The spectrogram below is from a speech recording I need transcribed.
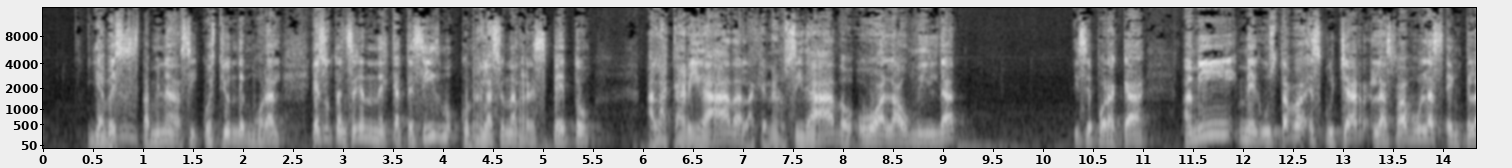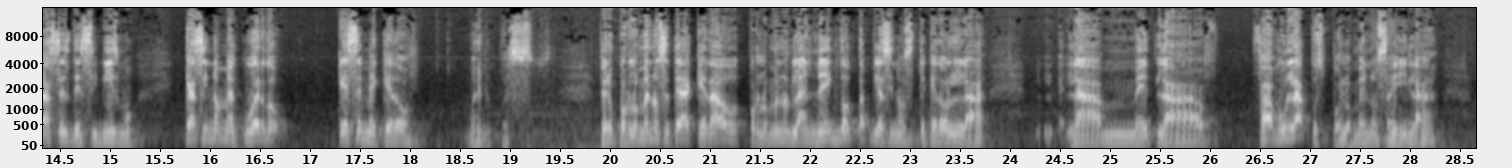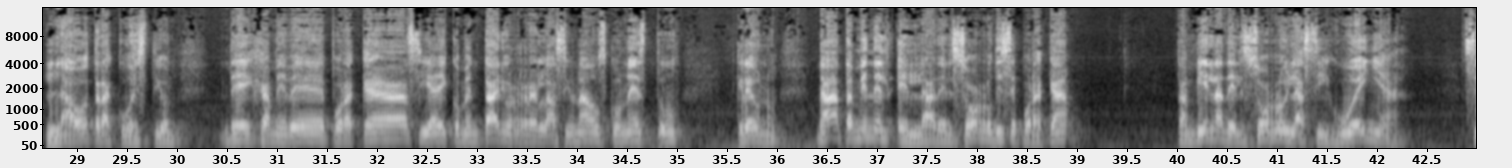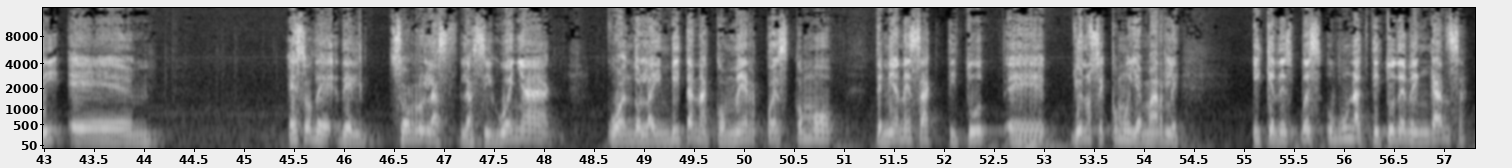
Y a veces también así, cuestión de moral. Eso te enseñan en el catecismo con relación al respeto, a la caridad, a la generosidad o, a la humildad. Dice por acá, a mí me gustaba escuchar las fábulas en clases de civismo. Casi no me acuerdo qué se me quedó. Bueno, pues, pero por lo menos se te ha quedado, por lo menos la anécdota, y así no se te quedó la, la, la fábula, pues por lo menos ahí la, la otra cuestión. Déjame ver por acá si hay comentarios relacionados con esto. Creo no. Nada, también el, la del zorro dice por acá. También la del zorro y la cigüeña. Sí, em, eso de, del zorro y la, la, cigüeña, cuando la invitan a comer, pues como tenían esa actitud, eh, yo no sé cómo llamarle, y que después hubo una actitud de venganza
